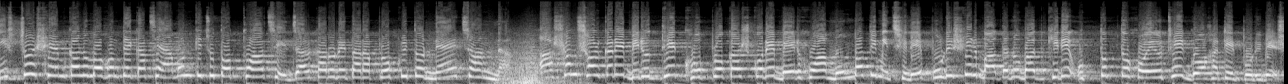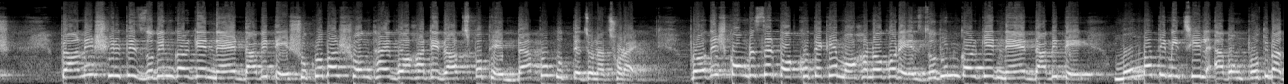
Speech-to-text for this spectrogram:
নিশ্চয় শ্যামকানু মহন্তের কাছে এমন কিছু তথ্য আছে যার কারণে তারা প্রকৃত ন্যায় চান না। আসাম সরকারের বিরুদ্ধে ক্ষোভ প্রকাশ করে বের হওয়া মোমবাতি মিছিলে পুলিশের বাদানুবাদ ঘিরে উত্তপ্ত হয়ে ওঠে গুয়াহাটির পরিবেশ। প্রাণের শিল্পী জুবিন গর্গের ন্যায়ের দাবিতে শুক্রবার সন্ধ্যায় গুয়াহাটির রাজপথে ব্যাপক উত্তেজনা ছড়ায়। প্রদেশ কংগ্রেসের পক্ষ থেকে মহানগরে জুবিন গর্গের ন্যায়ের দাবিতে মোমবাতি মিছিল এবং প্রতিবাদ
